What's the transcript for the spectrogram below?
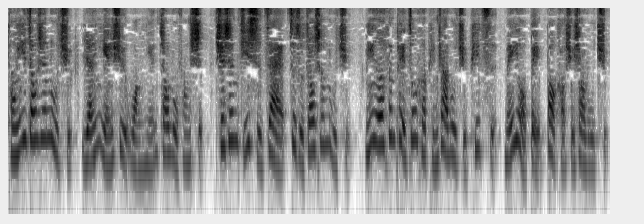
统一招生录取仍延续往年招录方式，学生即使在自主招生录取。名额分配综合评价录取批次没有被报考学校录取，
